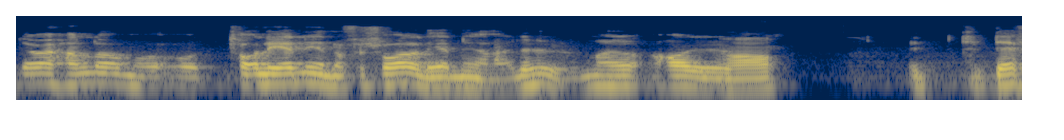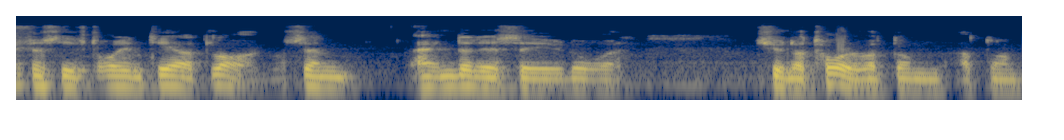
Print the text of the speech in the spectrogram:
det har handlat om att, ta ledningen och försvara ledningarna, eller hur? De har, ju Ja, ett defensivt orienterat lag och sen hände det sig ju då 2012 att de, att de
